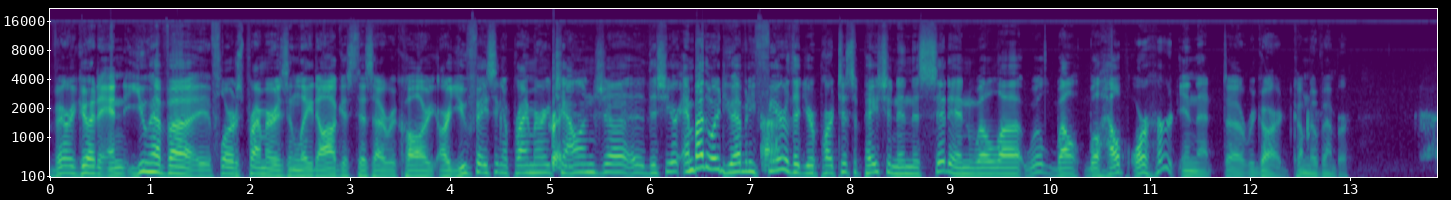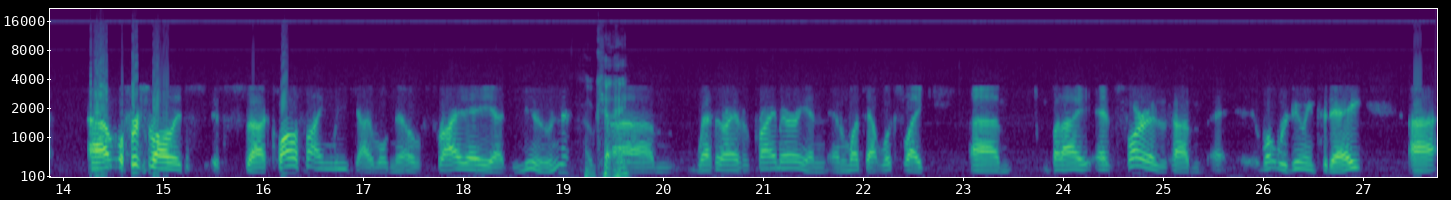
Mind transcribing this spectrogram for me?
Very good. And you have uh, Florida's primaries in late August, as I recall. Are, are you facing a primary Correct. challenge uh, this year? And by the way, do you have any uh, fear that your participation in this sit-in will uh, will well will help or hurt in that uh, regard come November? well, first of all, it's it's qualifying week. I will know Friday at noon. Okay. Um, whether I have a primary and, and what that looks like. Um, but I, as far as um, what we're doing today, uh,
